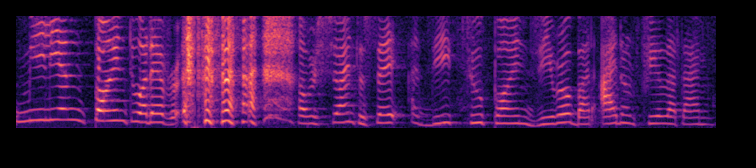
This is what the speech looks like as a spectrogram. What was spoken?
million point whatever. I was trying to say D 2.0, but I don't feel that I'm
